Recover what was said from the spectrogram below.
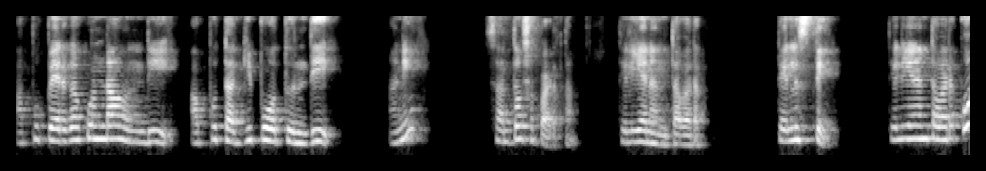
అప్పు పెరగకుండా ఉంది అప్పు తగ్గిపోతుంది అని సంతోషపడతాం తెలియనంత వరకు. తెలిస్తే తెలియనంత వరకు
